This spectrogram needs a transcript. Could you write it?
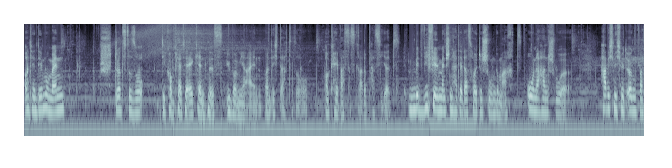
und in dem Moment stürzte so die komplette Erkenntnis über mir ein. Und ich dachte so, okay, was ist gerade passiert? Mit wie vielen Menschen hat er das heute schon gemacht? Ohne Handschuhe? Habe ich mich mit irgendwas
